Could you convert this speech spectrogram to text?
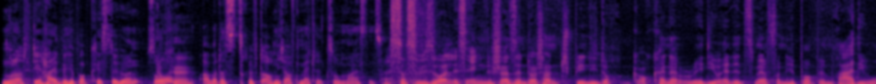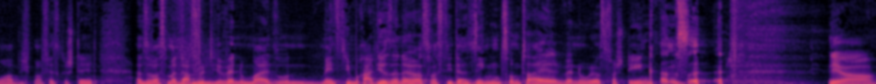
nur noch die halbe Hip-Hop-Kiste hören, so. Okay. Aber das trifft auch nicht auf Metal zu meistens. Das ist doch sowieso alles Englisch. Also in Deutschland spielen die doch auch keine Radio-Edits mehr von Hip-Hop im Radio, habe ich mal festgestellt. Also was man dafür, Hm. wenn du mal so einen Mainstream-Radiosender hörst, was die da singen zum Teil, wenn du das verstehen kannst. Ja.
